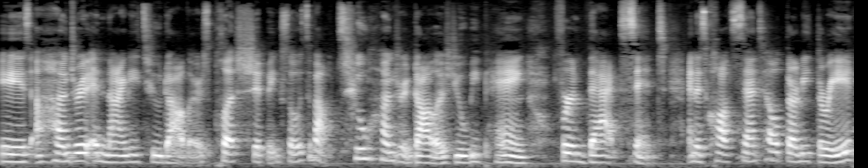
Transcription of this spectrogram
is $192 plus shipping. So it's about $200 you'll be paying for that scent. And it's called Santal 33.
